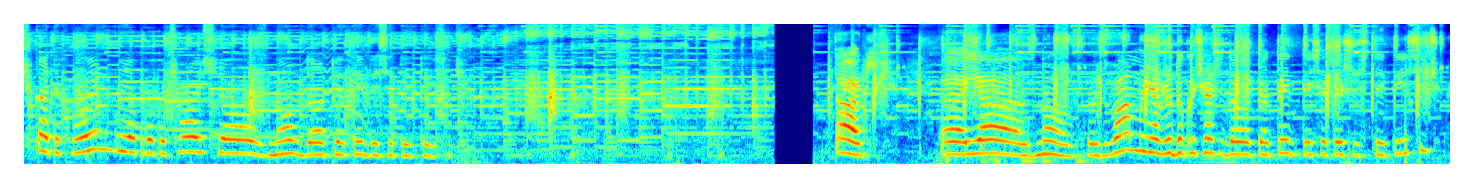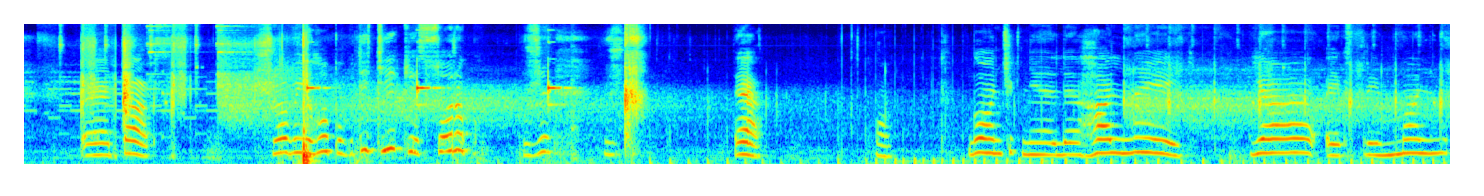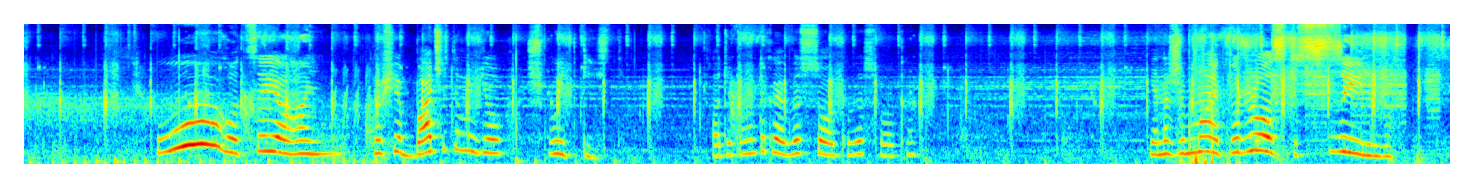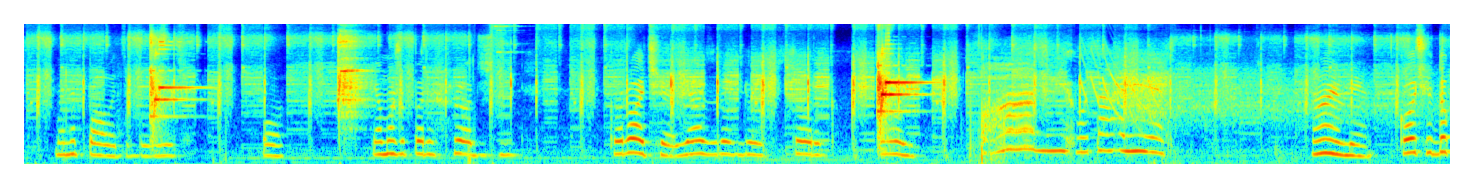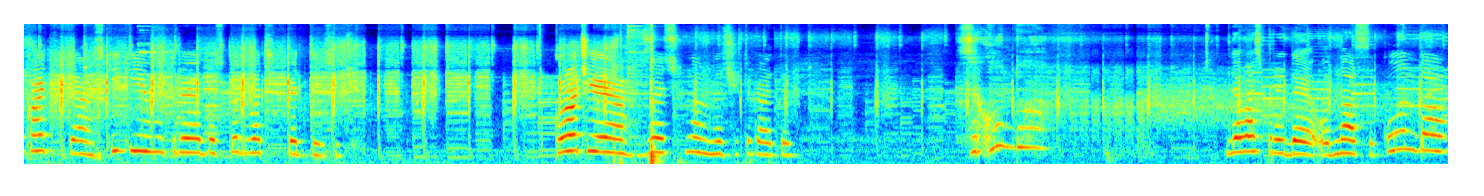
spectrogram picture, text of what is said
Чекайте хвилинку, я прокачаюся знов до 50 тисяч. Так, е, я знов з вами. Я вже докачався до 56 тисяч. Е, так, щоб його побути тільки 40 вже. Е. О. Гонщик нелегальний. Я екстремальний. Ого, це я гань. Вообще бачите мою швидкість? А тут воно таке високе, високе. Я нажимаю просто сильно. У мене палець болить. О. Я можу переходити. Коротше, я зроблю 40. Ой. А, не хватає. Ай, блін. Коротше, докатьте. Скільки йому треба? 125 тисяч. Коротше, значить, ну, значить, чекайте. Секунду. Для вас прийде одна секунда.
